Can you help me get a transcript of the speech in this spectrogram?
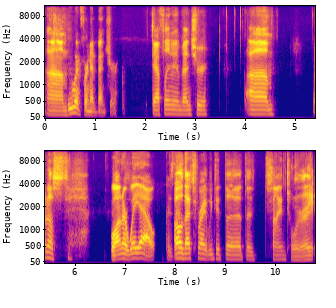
Um, we went for an adventure. definitely an adventure. Um, what else? Well, on our way out, because Oh, that's right. We did the the sign tour, right?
